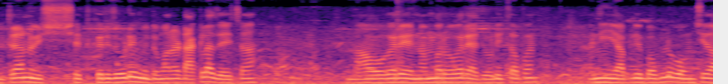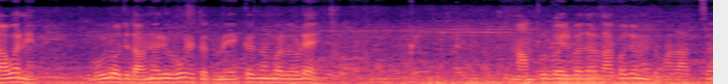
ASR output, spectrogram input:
मित्रांनो शेतकरी जोडी मी तुम्हाला टाकला जायचा. नाव वगैरे नंबर वगैरे आहे जोडीचा पण. आणि आपली बबलू भाऊंची नावं आहे. बबलू होते धावणारी बघू शकता तुम्ही. एकच नंबर जोड्या आहे. नामपूर बैल बाजार दाखवतो मी तुम्हाला आजचा.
